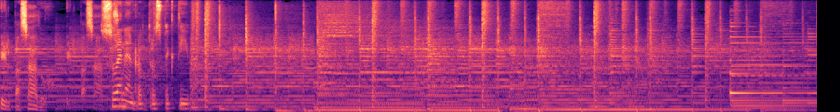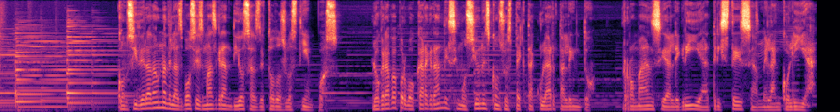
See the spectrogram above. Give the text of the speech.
El pasado, el pasado suena en retrospectiva. Considerada una de las voces más grandiosas de todos los tiempos, lograba provocar grandes emociones con su espectacular talento, romance, alegría, tristeza, melancolía.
